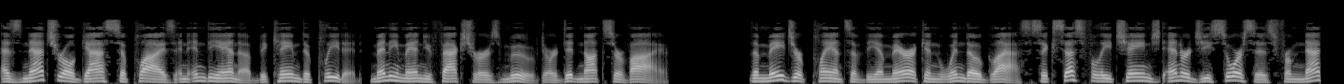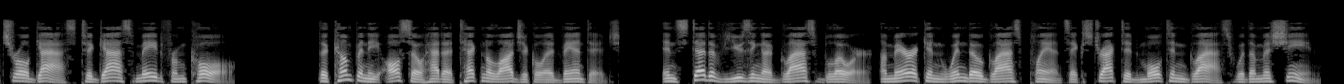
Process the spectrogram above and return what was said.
As natural gas supplies in Indiana became depleted, many manufacturers moved or did not survive. The major plants of the American window glass successfully changed energy sources from natural gas to gas made from coal. The company also had a technological advantage. Instead of using a glass blower, American window glass plants extracted molten glass with a machine.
